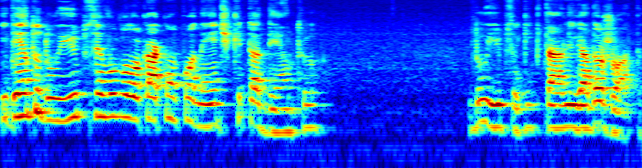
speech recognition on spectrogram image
e dentro do y eu vou colocar a componente que está dentro do y aqui, que está ligado ao j.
